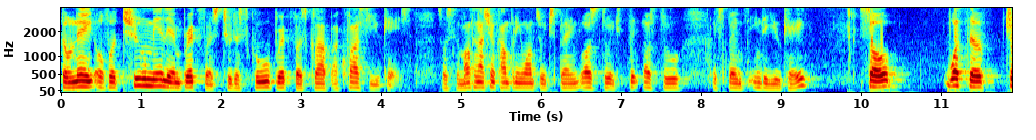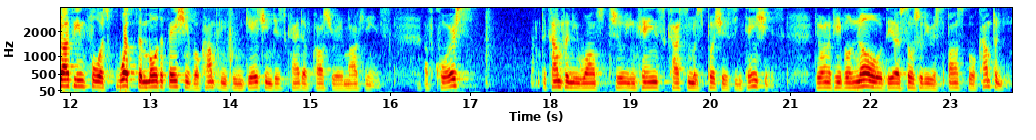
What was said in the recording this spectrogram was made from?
donate over 2 million breakfasts to the school breakfast club across the UK. So it's the multinational company wants to explain, wants to, us to explain in the UK. So what's the driving force, what's the motivation for companies to engage in this kind of cultural marketing? Of course, the company wants to enhance customers' purchase intentions. They want people know they are a socially responsible company.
